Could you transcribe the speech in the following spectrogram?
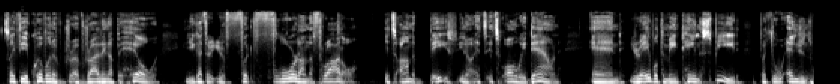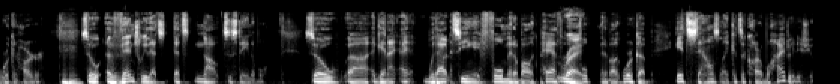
It's like the equivalent of, of driving up a hill and you got the, your foot floored on the throttle. It's on the base, you know, it's it's all the way down, and you're able to maintain the speed, but the engine's working harder. So eventually, that's that's not sustainable. So uh, again, I, I, without seeing a full metabolic path, Right. full metabolic workup, it sounds like it's a carbohydrate issue.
